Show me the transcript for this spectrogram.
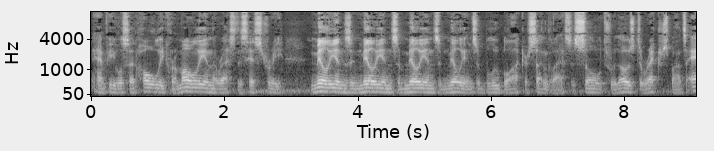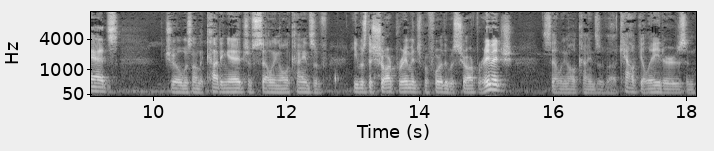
And people said, Holy cramoly, and the rest is history. Millions and millions and millions and millions of BluBlocker sunglasses sold through those direct response ads. Joe was on the cutting edge of selling all kinds of, he was the sharper image before there was sharper image, selling all kinds of uh, calculators and,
